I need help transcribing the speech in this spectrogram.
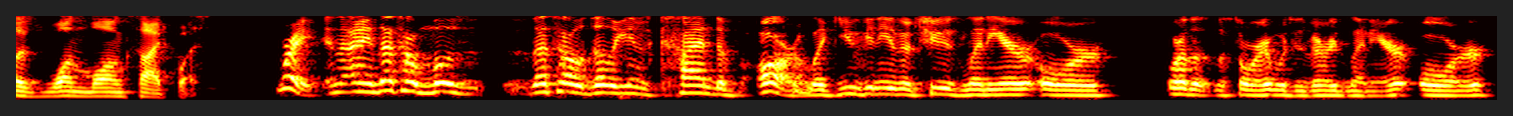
is one long side quest. right, and I mean that's how most that's how Zelda games kind of are. Like you can either choose linear or or the, the story, which is very linear, or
